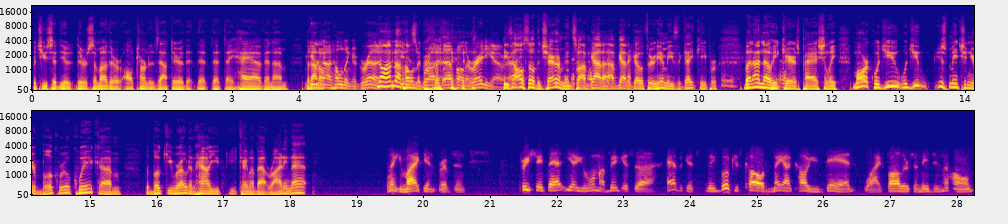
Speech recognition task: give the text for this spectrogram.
but you said there, there's some other alternatives out there that, that, that they have. And um, but You're I don't, not holding a grudge. No, I'm not you holding just a brought grudge. it up on the radio. He's right? also the chairman, so I've got to I've got to go through him. He's the gatekeeper, but I know he cares passionately. Mark, would you would you just mention your book real quick? Um, the book you wrote and how you, you came about writing that. Thank you, Mike and Representative. Appreciate that. Yeah, you're one of my biggest uh, advocates. The book is called "May I Call You Dad: Why Fathers Are Needed in the Home."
